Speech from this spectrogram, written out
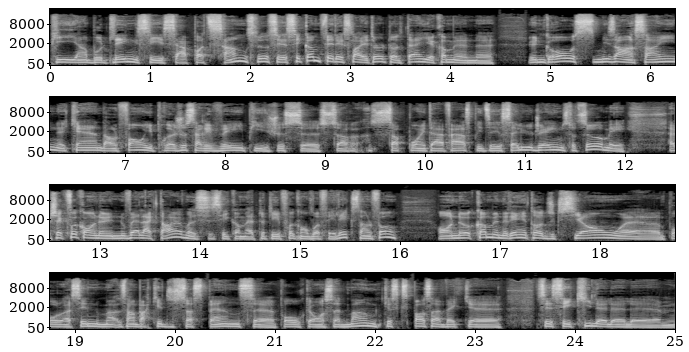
puis en bout de ligne, ça n'a pas de sens. C'est comme Felix Leiter tout le temps. Il y a comme une, une grosse mise en scène quand, dans le fond, il pourrait juste arriver puis juste euh, se, se, pointer à la face puis dire Salut James, tout ça. Mais à chaque fois qu'on a un nouvel acteur, ben, c'est comme à toutes les fois qu'on voit Félix, dans le fond. On a comme une réintroduction euh, pour essayer de nous embarquer du suspense euh, pour qu'on se demande qu'est-ce qui se passe avec euh, c'est, qui le,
